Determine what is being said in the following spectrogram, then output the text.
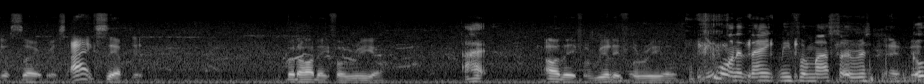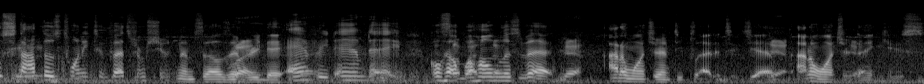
your service. I accept it, but are they for real? I, are they for really for real? If you want to thank me for my service, go stop those 22 vets from shooting themselves every Right, day, every damn day. Go help a homeless vet. Yeah. I don't want your empty platitudes. Yeah. I don't want your thank yous.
